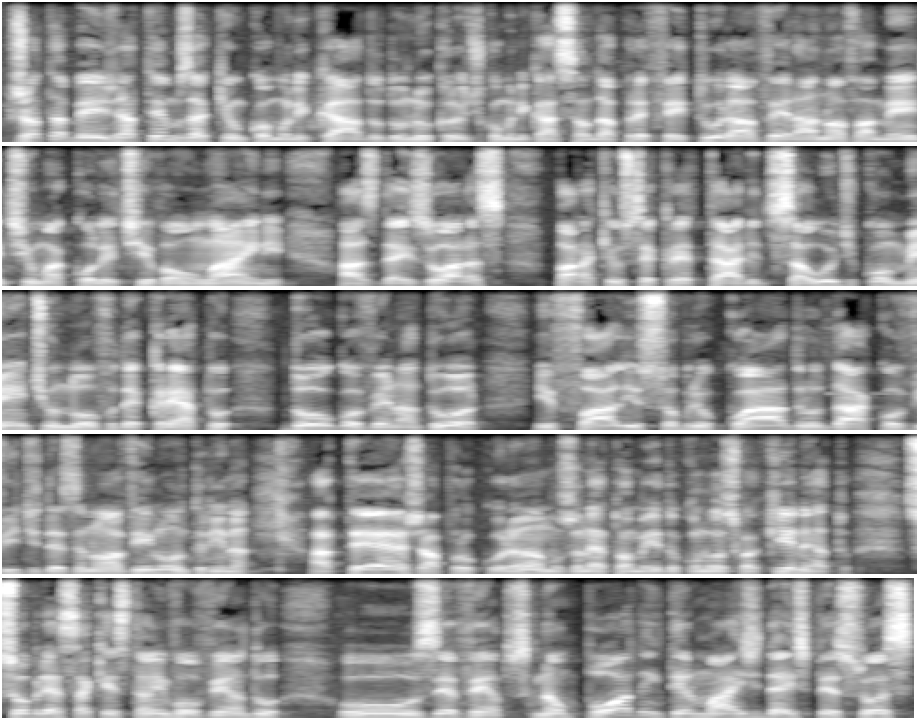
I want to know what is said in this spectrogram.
JB, já temos aqui um comunicado do Núcleo de Comunicação da Prefeitura. Haverá novamente uma coletiva online às 10 horas para que o secretário de Saúde comente o novo decreto do governador e fale sobre o quadro da Covid-19 em Londrina. Até já procuramos o Neto Almeida conosco aqui, Neto, sobre essa questão envolvendo os eventos que não podem ter mais de 10 pessoas,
